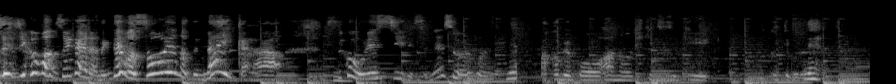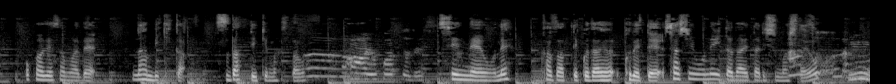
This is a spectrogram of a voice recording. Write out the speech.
全自己満の世界なんだけど、でもそういうのってないから、すごい嬉しいですよね、そういうふうに。ね赤べこ、あの、引き続き作ってください。ねおかげさまで何匹か巣立っていきましたわ。ああ、よかったです。新年をね、飾ってくだくれて、写真をね、いただいたりしましたよ。そうなん。いい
